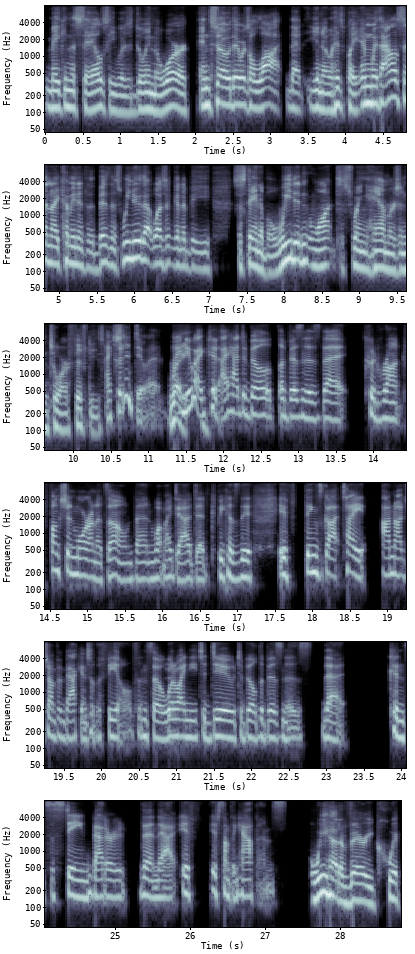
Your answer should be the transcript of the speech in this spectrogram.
making the sales, he was doing the work. And so there was a lot that, you know, his plate. And with Allison and I coming into the business, we knew that wasn't going to be sustainable. We didn't want to swing hammers into our 50s. I couldn't do it. Right. I knew I could. I had to build a business that could run function more on its own than what my dad did because the if things got tight, I'm not jumping back into the field. And so what do I need to do to build a business that can sustain better than that if if something happens? we had a very quick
